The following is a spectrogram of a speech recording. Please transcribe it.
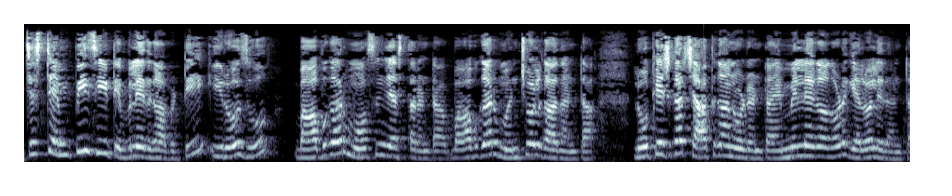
జస్ట్ ఎంపీ సీట్ ఇవ్వలేదు కాబట్టి ఈ రోజు బాబు గారు మోసం చేస్తారంట. బాబు గారు మంచోళ్ళు కాదంట. లోకేష్ గారు చేతగానోడంట. ఎమ్మెల్యేగా కూడా గెలవలేదంట.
